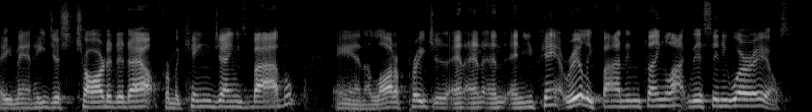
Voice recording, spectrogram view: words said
Amen. He just charted it out from a King James Bible. And a lot of preachers, and, and, and, and you can't really find anything like this anywhere else.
